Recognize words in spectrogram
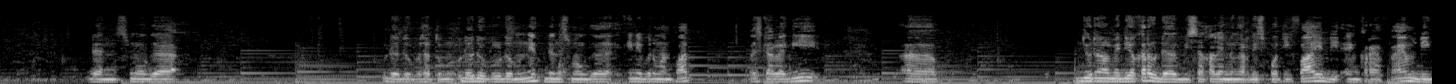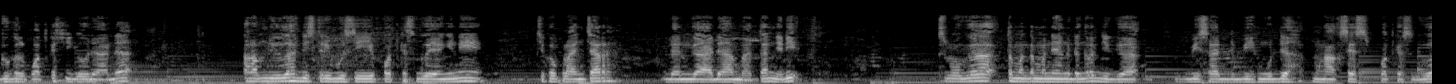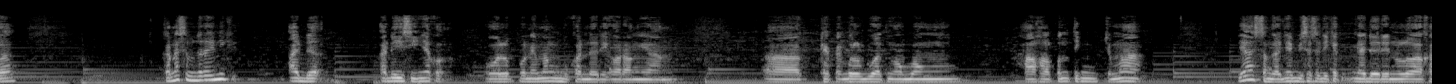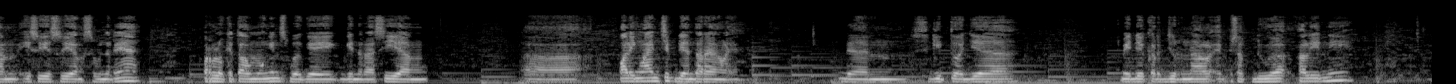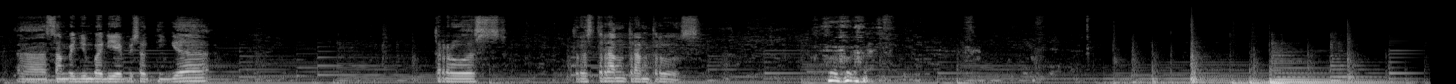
dan semoga udah 21 udah 22 menit dan semoga ini bermanfaat sekali lagi eh, Jurnal Mediocre udah bisa kalian dengar di Spotify, di Anchor FM, di Google Podcast juga udah ada. Alhamdulillah distribusi podcast gue yang ini cukup lancar dan gak ada hambatan. Jadi semoga teman-teman yang denger juga bisa lebih mudah mengakses podcast gue. Karena sebenarnya ini ada ada isinya kok. Walaupun emang bukan dari orang yang uh, capable buat ngomong hal-hal penting, cuma ya seenggaknya bisa sedikit nyadarin lo akan isu-isu yang sebenarnya perlu kita omongin sebagai generasi yang uh, paling lancip di antara yang lain. Dan segitu aja Mediocre Journal episode 2 kali ini. Uh, sampai jumpa di episode 3. Terus terus terang terang terus.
